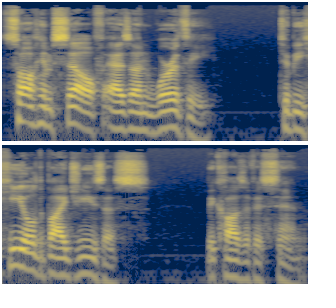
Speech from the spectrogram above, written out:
saw himself as unworthy to be healed by Jesus because of his sin.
